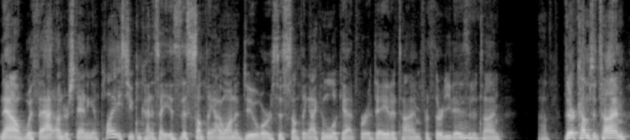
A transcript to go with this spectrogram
Now, with that understanding in place, you can kind of say, is this something I want to do, or is this something I can look at for a day at a time, for 30 days at a time? Uh, there comes a time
